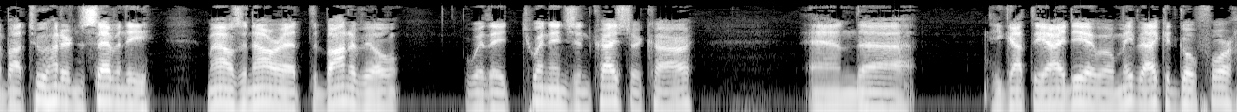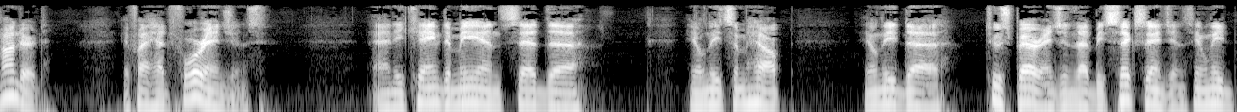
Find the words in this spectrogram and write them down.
about 270 miles an hour at the Bonneville with a twin-engine Chrysler car, and uh, he got the idea. Well, maybe I could go 400 if I had four engines. And he came to me and said uh, he'll need some help. He'll need uh, two spare engines. That'd be six engines. He'll need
